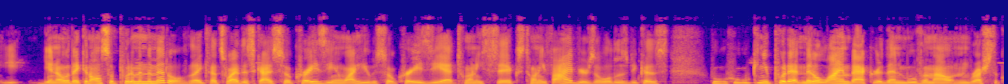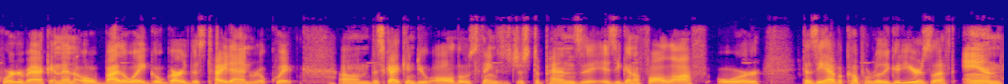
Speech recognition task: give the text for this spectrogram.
you know, they can also put him in the middle. Like that's why this guy's so crazy and why he was so crazy at 26, 25 years old is because who who can you put at middle linebacker, then move him out and rush the quarterback, and then oh by the way, go guard this tight end real quick. Um, this guy can do all those things. It just depends. Is he going to fall off or does he have a couple really good years left? And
